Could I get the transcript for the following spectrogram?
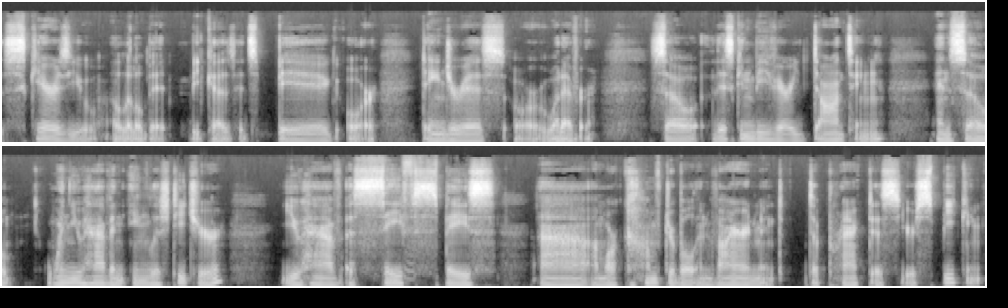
scares you a little bit because it's big or dangerous or whatever. So this can be very daunting. And so when you have an English teacher, you have a safe space, uh, a more comfortable environment to practice your speaking,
